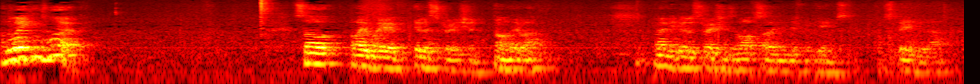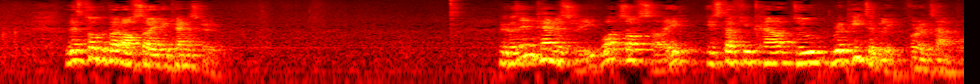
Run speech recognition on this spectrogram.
and the way things work. So, by way of illustration, no, there are plenty of illustrations of offside in different games. I'll spare you that. Let's talk about offside in chemistry. Because in chemistry, what's offside is stuff you cannot do repeatedly, for example.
